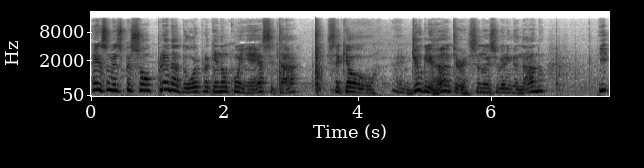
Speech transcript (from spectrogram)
É isso mesmo, pessoal. Predador, para quem não conhece, tá? Esse aqui é o é, Juggly Hunter, se não estiver enganado. E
